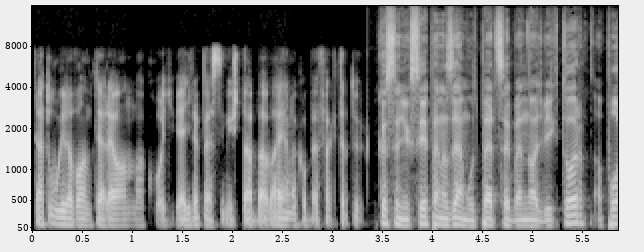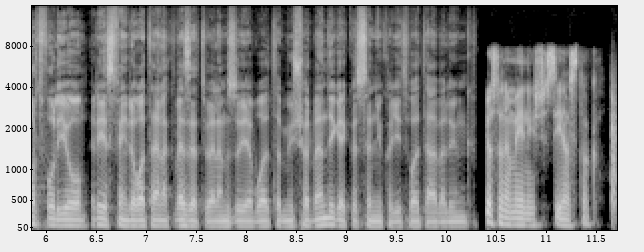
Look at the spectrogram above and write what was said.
tehát újra van tere annak, hogy egyre pessimistábbá váljanak a befektetők. Köszönjük szépen az elmúlt percekben Nagy Viktor, a portfólió részvényrovatának vezető elemzője volt a műsor vendége. Köszönjük, hogy itt voltál velünk. Köszönöm én is, sziasztok!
